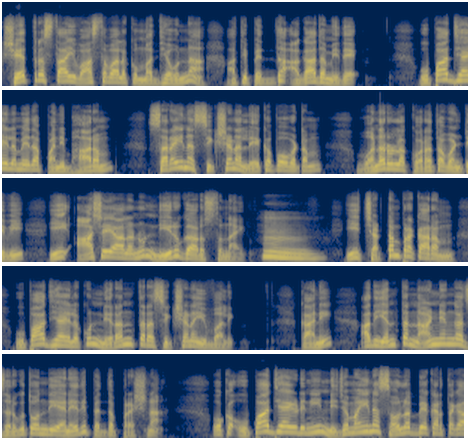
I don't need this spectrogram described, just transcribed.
క్షేత్రస్థాయి వాస్తవాలకు మధ్య ఉన్న అతిపెద్ద అగాధమిదే ఉపాధ్యాయుల మీద పని భారం సరైన శిక్షణ లేకపోవటం వనరుల కొరత వంటివి ఈ ఆశయాలను నీరుగారుస్తున్నాయి. ఈ చట్టం ప్రకారం ఉపాధ్యాయులకు నిరంతర శిక్షణ ఇవ్వాలి. కాని అది ఎంత నాణ్యంగా జరుగుతోంది అనేది పెద్ద ప్రశ్న. ఒక ఉపాధ్యాయుడిని నిజమైన సౌలభ్యకర్తగా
